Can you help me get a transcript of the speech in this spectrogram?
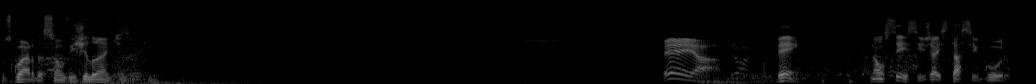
os guardas são vigilantes aqui. Eia! Bem, não sei se já está seguro.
